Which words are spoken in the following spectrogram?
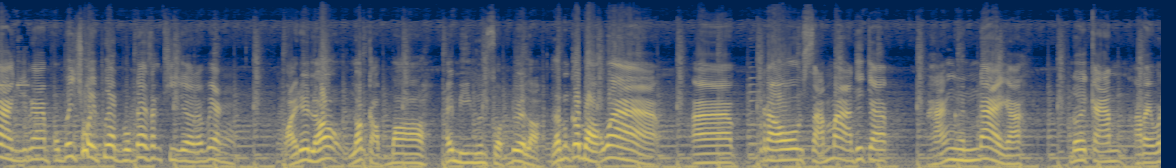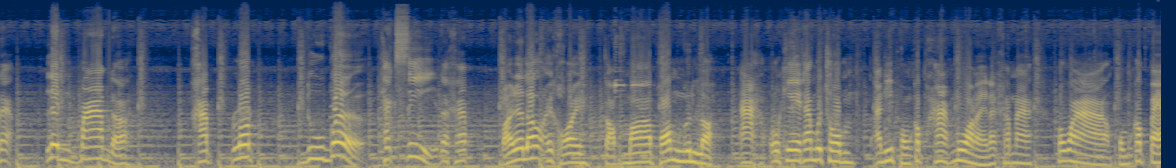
ยากอีกแล้วผมไม่ช่วยเพื่อนผมได้สักทีเลยนะแม่ง ไปได้แล้วแล้วกลับมาให้มีเงินสดด้วยล่ะแล้วมันก็บอกว่าอ่าเราสามารถที่จะหาเงินได้กะโดยการอะไรวะเนี่ยเล่นบาสเหรอขับรถดูเบอร์แท็กซี่นะครับ ไปได้แล้วไอ้คอยกลับมาพร้อมเงินล่ะ อะโอเคท่านผู้ชม อันนี้ผมก็พากมั่วหน่อยนะครับนะ เพราะว่าผมก็แปล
